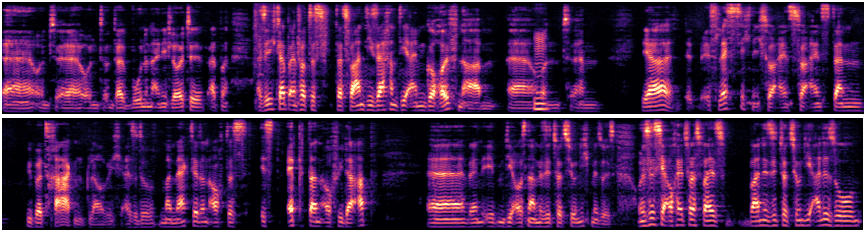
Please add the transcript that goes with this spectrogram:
äh, und, äh, und, und da wohnen eigentlich Leute. Also ich glaube einfach, das, das waren die Sachen, die einem geholfen haben. Äh, mhm. Und ähm, ja, es lässt sich nicht so eins zu eins dann übertragen, glaube ich. Also du, man merkt ja dann auch, das ist App dann auch wieder ab äh, wenn eben die Ausnahmesituation nicht mehr so ist. Und es ist ja auch etwas, weil es war eine Situation, die alle so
